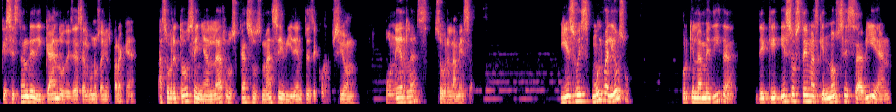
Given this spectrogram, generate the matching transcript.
que se están dedicando desde hace algunos años para acá a sobre todo señalar los casos más evidentes de corrupción, ponerlas sobre la mesa. Y eso es muy valioso, porque en la medida de que esos temas que no se sabían,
